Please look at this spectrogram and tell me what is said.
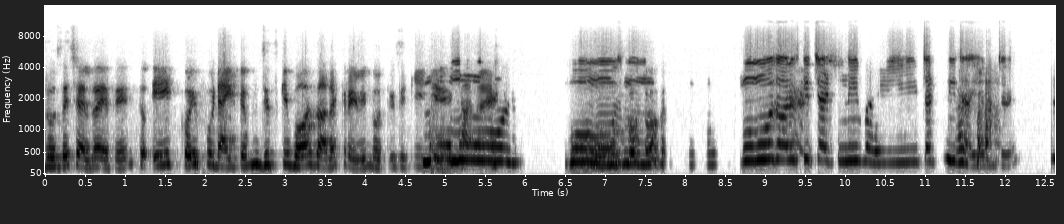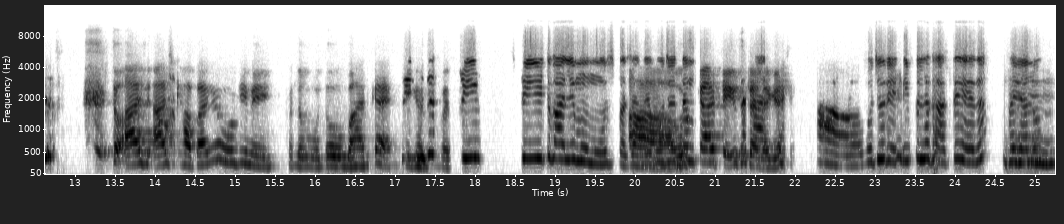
रोज़े चल रहे थे तो एक कोई फ़ूड आइटम जिसकी बहुत ज़्यादा क्रेविंग होती थी कि ये खाना है? मोमोज और उसकी चटनी भाई चटनी चाहिए मुझे। तो आज आज खा पा रहे हो कि नहीं? मतलब वो तो बाहर का है स्ट्रीट स्ट्रीट वाले मोमोज पसंद है वो जो हाँ एकदम उसका टेस्ट अलग है। हाँ वो जो रेडी पे लगाते हैं ना भैया लोग। हम्म,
